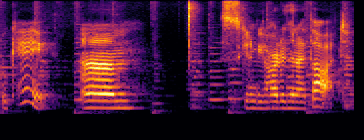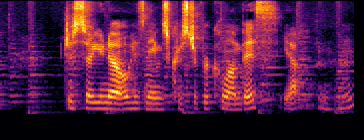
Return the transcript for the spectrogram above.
Okay, um, this is gonna be harder than I thought. Just so you know, his name's Christopher Columbus. Yep. Mm -hmm.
